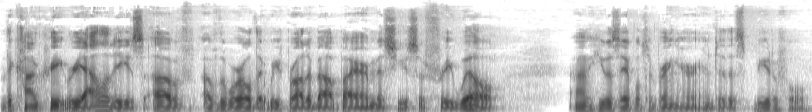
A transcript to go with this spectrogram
the concrete realities of, of the world that we've brought about by our misuse of free will, um, he was able to bring her into this beautiful,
